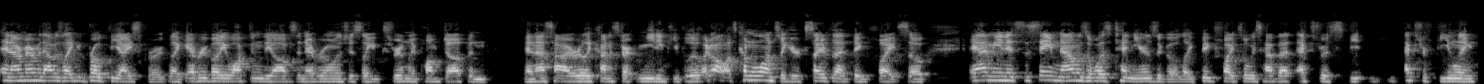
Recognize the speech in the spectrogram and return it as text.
and I remember that was like broke the iceberg. Like everybody walked into the office, and everyone was just like extremely pumped up, and and that's how I really kind of start meeting people. They're like, oh, let's come to lunch. Like you're excited for that big fight. So I mean, it's the same now as it was 10 years ago. Like big fights always have that extra spe- extra feeling.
